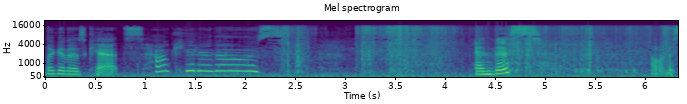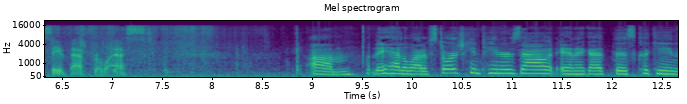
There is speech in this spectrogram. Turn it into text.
Look at those cats. How cute are those? And this, I want to save that for last. Um, they had a lot of storage containers out and I got this Cooking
